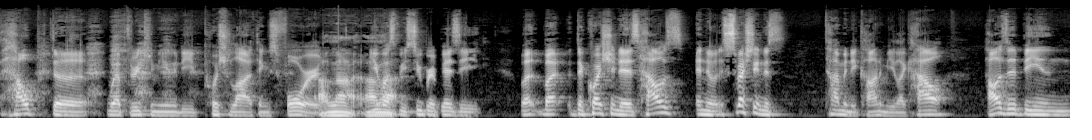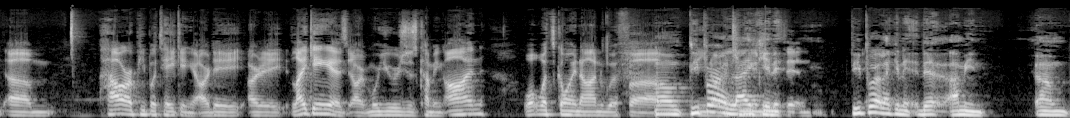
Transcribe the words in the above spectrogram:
help the Web3 community push a lot of things forward. A lot. A you lot. must be super busy. But but the question is, how's and especially in this time in the economy, like how how's it being? Um, how are people taking it? Are they are they liking it? Are more users coming on? What what's going on with? Uh, um, people you know, are liking it. People are liking it. They're, I mean, um,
